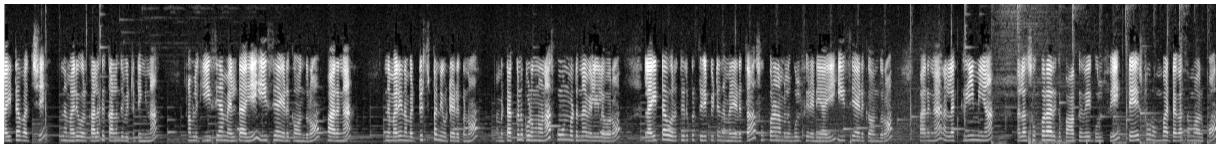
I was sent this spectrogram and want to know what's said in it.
லைட்டாக வச்சு இந்த மாதிரி ஒரு கலக்கு கலந்து விட்டுட்டிங்கன்னா நம்மளுக்கு ஈஸியாக மெல்ட் ஆகி ஈஸியாக எடுக்க வந்துடும் பாருங்கள் இந்த மாதிரி நம்ம ட்விஸ்ட் பண்ணி விட்டு எடுக்கணும். நம்ம டக்குன்னு பிடுங்கணுன்னா ஸ்பூன் மட்டும்தான் வெளியில் வரும். லைட்டாக ஒரு திருப்பு திருப்பிட்டு இந்த மாதிரி எடுத்தால் சூப்பராக நம்மளுக்கு குல்ஃபி ரெடி ஆகி ஈஸியாக எடுக்க வந்துடும் பாருங்கள் நல்லா க்ரீமியாக நல்லா சூப்பராக இருக்குது பார்க்கவே குல்ஃபி. டேஸ்ட்டும் ரொம்ப அட்டகாசமாக இருக்கும்.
